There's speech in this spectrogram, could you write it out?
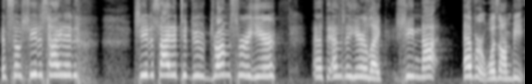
And so she decided she decided to do drums for a year, and at the end of the year, like, she not ever was on beat.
